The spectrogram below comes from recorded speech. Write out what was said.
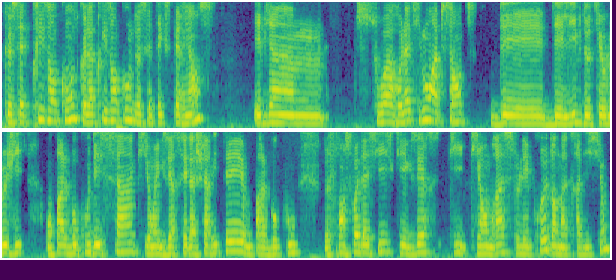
que cette prise en compte, que la prise en compte de cette expérience, eh bien, soit relativement absente des, des livres de théologie. On parle beaucoup des saints qui ont exercé la charité, on parle beaucoup de François d'Assise qui exerce, qui, qui embrasse le lépreux dans ma tradition.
